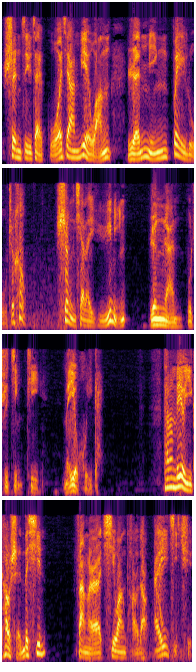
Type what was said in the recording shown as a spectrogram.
甚至于在国家灭亡、人民被掳之后，剩下的余民仍然不知警惕，没有悔改。他们没有依靠神的心，反而希望逃到埃及去，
